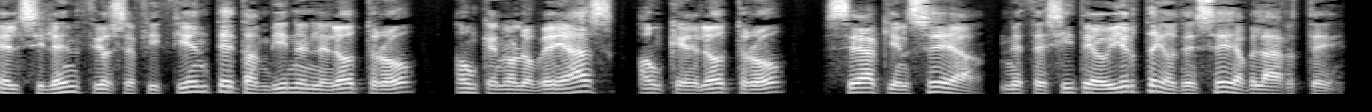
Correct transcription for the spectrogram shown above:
El silencio es eficiente también en el otro, aunque no lo veas, aunque el otro, sea quien sea, necesite oírte o desee hablarte.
